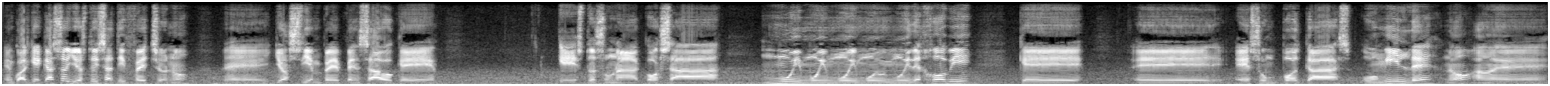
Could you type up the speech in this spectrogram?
En cualquier caso, yo estoy satisfecho, ¿no? Eh, yo siempre he pensado que, que esto es una cosa muy, muy, muy, muy, muy de hobby, que eh, es un podcast humilde, ¿no? Eh,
